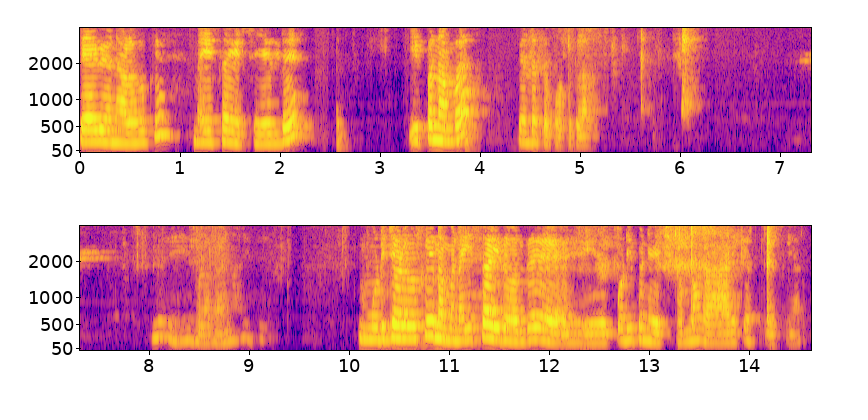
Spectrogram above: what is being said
தேவையான அளவுக்கு நைஸாகிடுச்சு எள்ளு. இப்போ நம்ம வெள்ளத்தை போட்டுக்கலாம். இவ்வளோ வேணாம் இது. முடிஞ்ச அளவுக்கு நம்ம நைஸாக இதை வந்து பொடி பண்ணி வச்சுட்டோம்னா அதை அரைக்கிறதுக்கு ஈஸியாக இருக்கும்.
